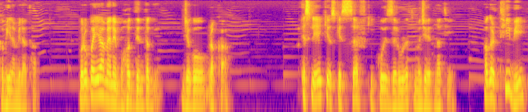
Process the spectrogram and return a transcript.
कभी ना मिला था। वो रुपया मैंने बहुत दिन तक जगो रखा। इसलिए कि उसके सर्फ की कोई ज़रूरत मुझे न थी। अगर थी भी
